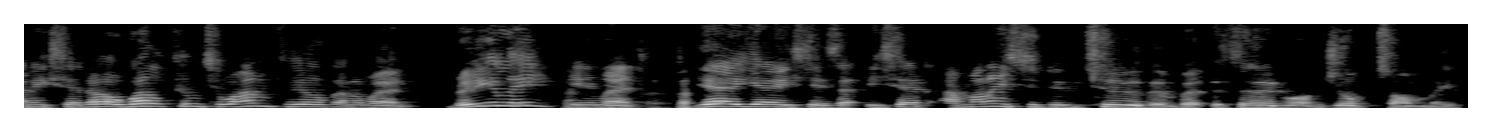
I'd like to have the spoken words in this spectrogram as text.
And he said, Oh, welcome to Anfield. And I went, Really? And he went, Yeah, yeah. He says, he said, I managed to do two of them, but the third one jumped on me.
